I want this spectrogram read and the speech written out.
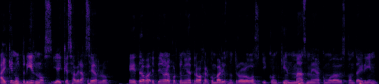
Hay que nutrirnos y hay que saber hacerlo. He, tenido la oportunidad de trabajar con varios nutriólogos y con quien más me he acomodado es con Tairín,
